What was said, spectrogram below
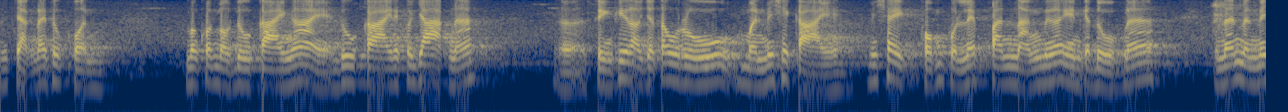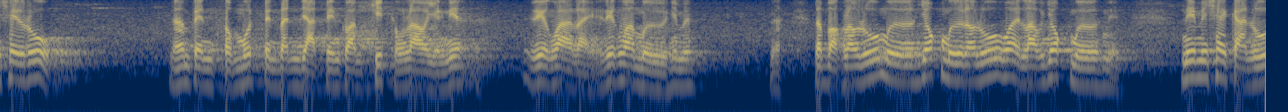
รู้จักได้ทุกคน บางคนบอกดูกายง่าย ดูกายนี่ก็ยากนะสิ่งที่เราจะต้องรู้มันไม่ใช่กาย ไม่ใช่ผมขนเล็บฟันหนังเนื้อเอ็นกระดูกนะนั้นมันไม่ใช่รูปนะเป็นสมมุติเป็นบัญญัติเป็นความคิดของเราอย่างเนี้ย เรียกว่าอะไร เรียกว่ามือใช่ไหมนะเราบอกเรารู้มือยกมือเรารู้ว่าเรายกมือเนี่ย นี่ไม่ใช่การรู้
